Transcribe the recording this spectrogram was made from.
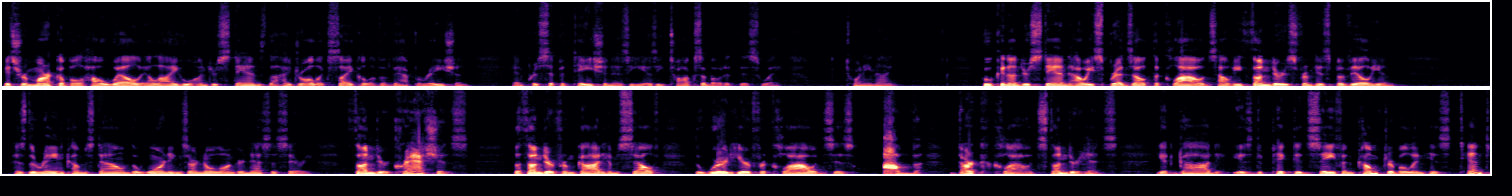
It's remarkable how well Elihu understands the hydraulic cycle of evaporation and precipitation as he, as he talks about it this way. 29. Who can understand how he spreads out the clouds, how he thunders from his pavilion? As the rain comes down, the warnings are no longer necessary. Thunder crashes. The thunder from God Himself. The word here for clouds is av, dark clouds, thunderheads. Yet God is depicted safe and comfortable in his tent,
